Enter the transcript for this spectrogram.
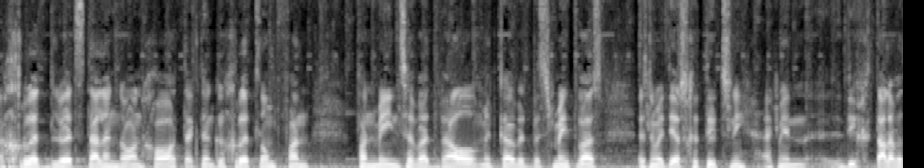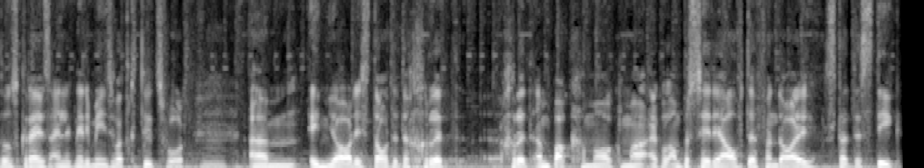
'n groot blootstelling daaraan gehad ek dink 'n groot klomp van van mense wat wel met COVID besmet was, is nooit eers getoets nie. Ek meen die getalle wat ons kry is eintlik net die mense wat getoets word. Hmm. Ehm um, en ja, die staat het 'n groot groot impak gemaak, maar ek wil amper sê die helfte van daai statistiek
